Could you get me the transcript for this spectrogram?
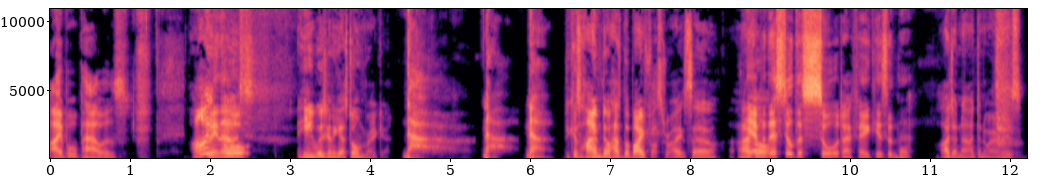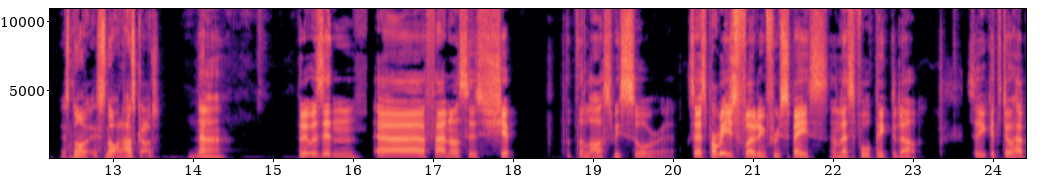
eyeball powers. I, I mean thought was he was going to get Stormbreaker no, no, no. because Heimdall has the Bifrost, right? So I yeah, but there's still the sword. I think isn't there? I don't know. I don't know where it is. It's not. It's not on Asgard. No, but it was in uh Thanos' ship. But the last we saw it, so it's probably just floating through space unless Thor picked it up. So you could still have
